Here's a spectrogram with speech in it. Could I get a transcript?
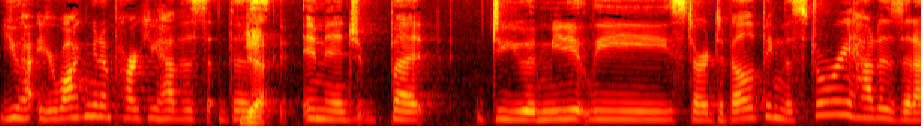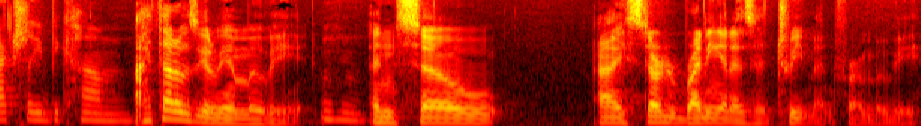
You ha- you're walking in a park. You have this this Yeah. image, but do you immediately start developing the story? How does it actually become? I thought it was going to be a movie. Mm-hmm. And so I started writing it as a treatment for a movie.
